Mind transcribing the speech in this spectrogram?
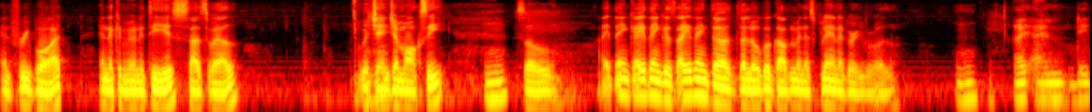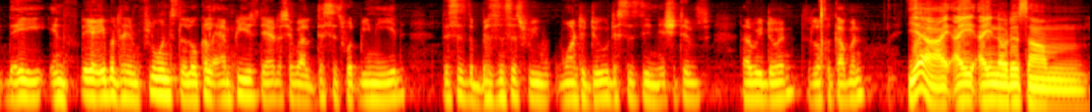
in Freeport, in the communities as well, with Ginger Moxey. Mhm. So I think I think is I think the, the local government is playing a great role. Mhm. And, and they they in, they're able to influence the local MPs there to say, well, this is what we need. This is the businesses we want to do. This is the initiatives that we're doing. The local government. Yeah, I, I, I notice um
